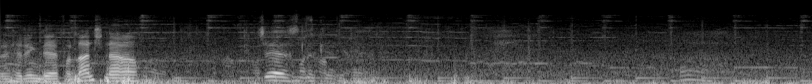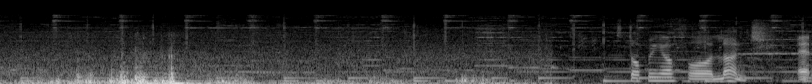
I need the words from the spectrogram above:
we're heading there for lunch now. Just look at that. Stopping off for lunch at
